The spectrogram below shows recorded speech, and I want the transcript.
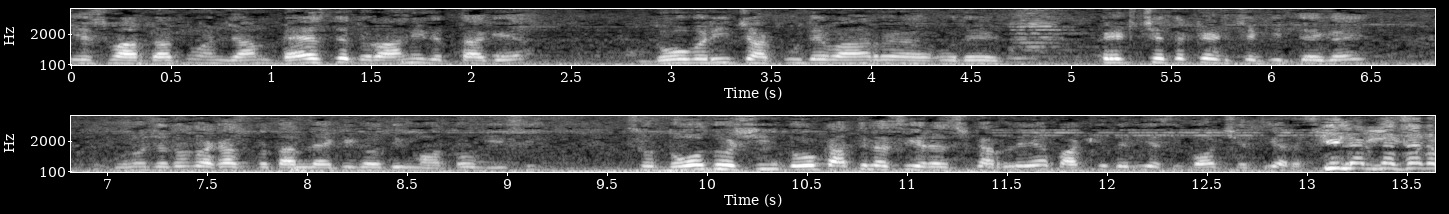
ਇਸ ਵਾਰਦਾਤ ਨੂੰ ਅੰਜਾਮ ਬਹਿਸ ਦੇ ਦੌਰਾਨ ਹੀ ਦਿੱਤਾ ਗਿਆ। ਦੋ ਵਾਰੀ ਚਾਕੂ ਦੇ ਵਾਰ ਉਹਦੇ ਪਿੱਠ 'ਚ ਤੇ ਢਿੱਡ 'ਚ ਕੀਤੇ ਗਏ। ਉਹਨੂੰ ਜਦੋਂ ਤੱਕ ਹਸਪਤਾਲ ਲੈ ਕੇ ਗਏ, ਉਹਦੀ ਮੌਤ ਹੋ ਗਈ ਸੀ। ਸੋ ਦੋ ਦੋਸ਼ੀ, ਦੋ ਕਾਤਿਲ ਅਸੀਂ ਅਰੈਸਟ ਕਰ ਲਏ ਆ, ਬਾਕੀ ਦੇ ਵੀ ਅਸੀਂ ਬਹੁਤ ਛੇਤੀ ਅਰੈਸਟ ਕੀ ਲੱਗਦਾ ਸਰ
